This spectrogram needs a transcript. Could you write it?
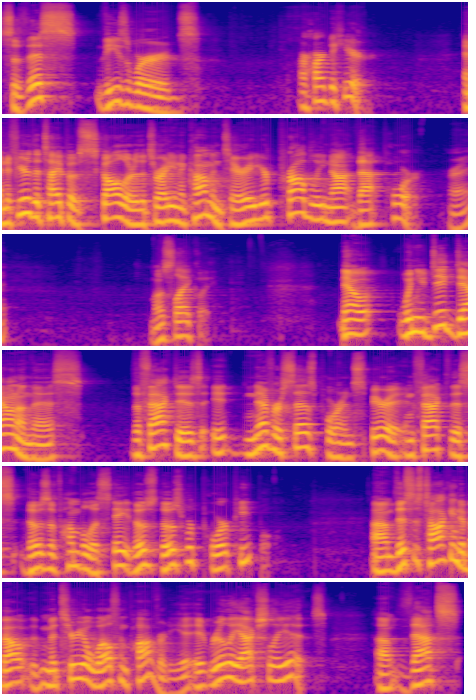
So this, these words are hard to hear. And if you're the type of scholar that's writing a commentary, you're probably not that poor, right? Most likely. Now, when you dig down on this, the fact is it never says poor in spirit. In fact, this, those of humble estate, those, those were poor people. Um, this is talking about material wealth and poverty. It, it really actually is. Um, that's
